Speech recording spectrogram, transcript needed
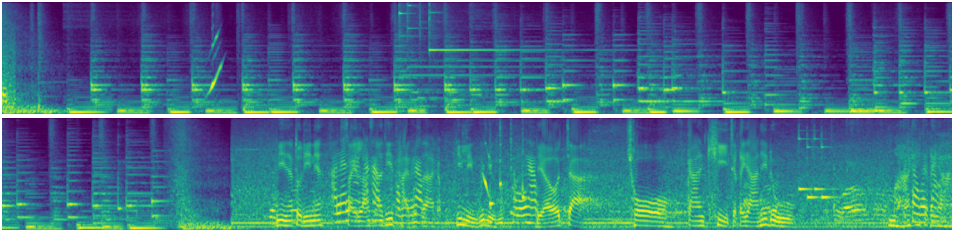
ฝึก นี่นะตัวนี้เนี่ยอันนั้นไสนะคะนะที่ถ่ายโฆษณากับพี่หลิวพี่หลิวคเดี๋ยวจะ โชว์การขี่จักรยานให้ดูหมาขี่จักรยาน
